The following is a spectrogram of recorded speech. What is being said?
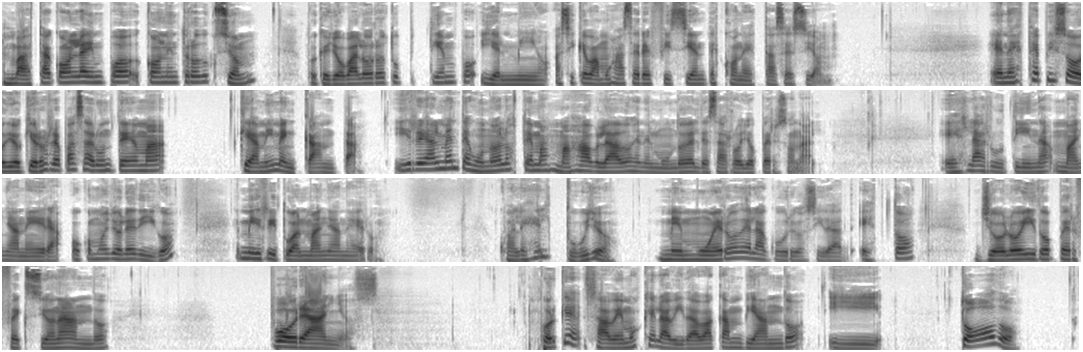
basta con la, con la introducción porque yo valoro tu tiempo y el mío, así que vamos a ser eficientes con esta sesión. En este episodio quiero repasar un tema que a mí me encanta y realmente es uno de los temas más hablados en el mundo del desarrollo personal. Es la rutina mañanera o como yo le digo, mi ritual mañanero. ¿Cuál es el tuyo? Me muero de la curiosidad. Esto yo lo he ido perfeccionando por años. Porque sabemos que la vida va cambiando y todo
